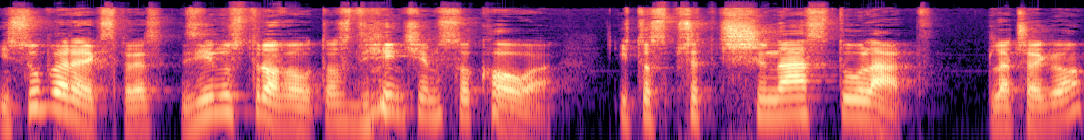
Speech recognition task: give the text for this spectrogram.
I Super Express zilustrował to zdjęciem Sokoła. I to sprzed 13 lat. Dlaczego?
